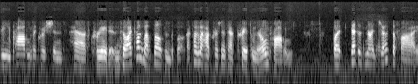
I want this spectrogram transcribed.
the problems that Christians have created. And so I talk about both in the book. I talk about how Christians have created some of their own problems, but that does not justify,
